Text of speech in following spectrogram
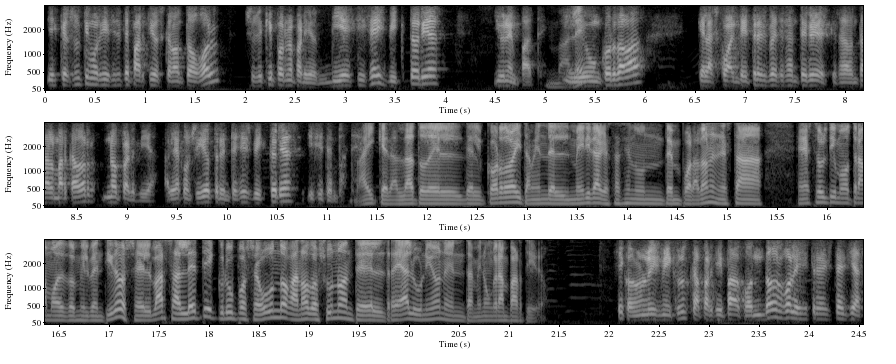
y es que en los últimos 17 partidos que anotó gol, sus equipos no perdieron 16 victorias y un empate. Vale. Y un Córdoba que las 43 veces anteriores que se levantaba el marcador no perdía. Había conseguido 36 victorias y 7 empates. Ahí queda el dato del, del, Córdoba y también del Mérida que está haciendo un temporadón en esta en este último tramo de 2022. El Barça Athletic, grupo segundo, ganó 2-1 ante el Real Unión en también un gran partido. Sí, con un Luis Micruz que ha participado con dos goles y tres asistencias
